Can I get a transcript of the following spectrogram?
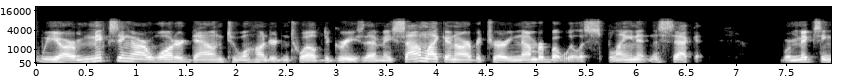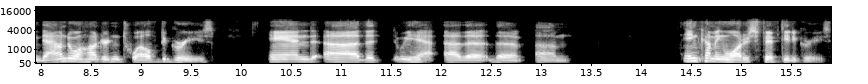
we are mixing our water down to 112 degrees. That may sound like an arbitrary number, but we'll explain it in a second. We're mixing down to 112 degrees, and uh, the we have uh, the the um, incoming water is 50 degrees,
